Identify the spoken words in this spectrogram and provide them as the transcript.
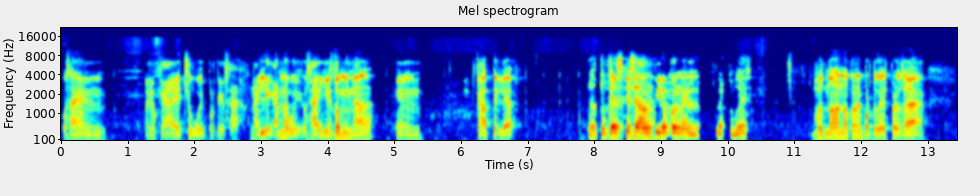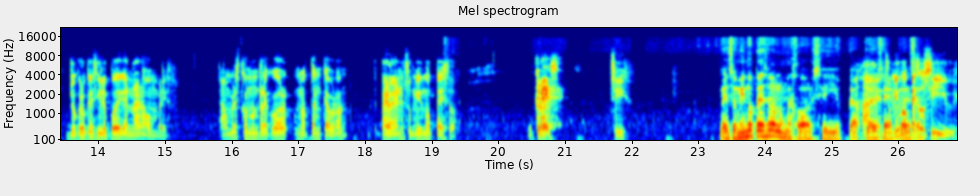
O sea, en, en lo que ha hecho, güey. Porque, o sea, nadie le gana, güey. O sea, y es dominada en cada pelea. O sea, ¿tú crees que se da un tiro con el portugués? Pues no, no con el portugués, pero o sea, yo creo que sí le puede ganar a hombres. A hombres con un récord no tan cabrón, pero en su mismo peso. ¿Tú crees? Sí. En su mismo peso, a lo mejor, sí. Ajá, puede en ser, su mismo puede peso ser. sí, güey.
